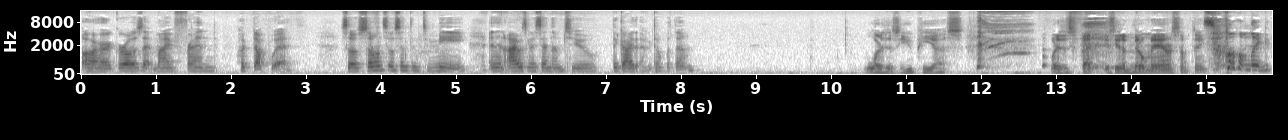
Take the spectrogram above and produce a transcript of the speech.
are girls that my friend hooked up with. So so and so sent them to me, and then I was gonna send them to the guy that hooked up with them. What is this? UPS? what is this? Fed, is he the middleman or something? So I'm like,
